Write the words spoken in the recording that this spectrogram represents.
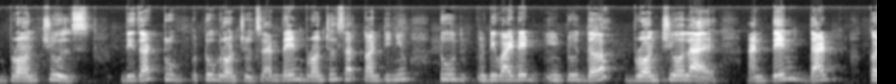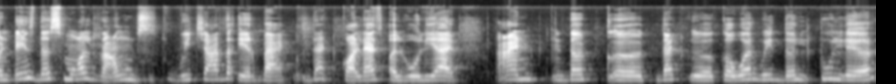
bronchioles. These are two, two bronchioles and then bronchioles are continue to divided into the bronchioli and then that contains the small rounds which are the airbag that called as alveoli and the uh, that uh, cover with the two layer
